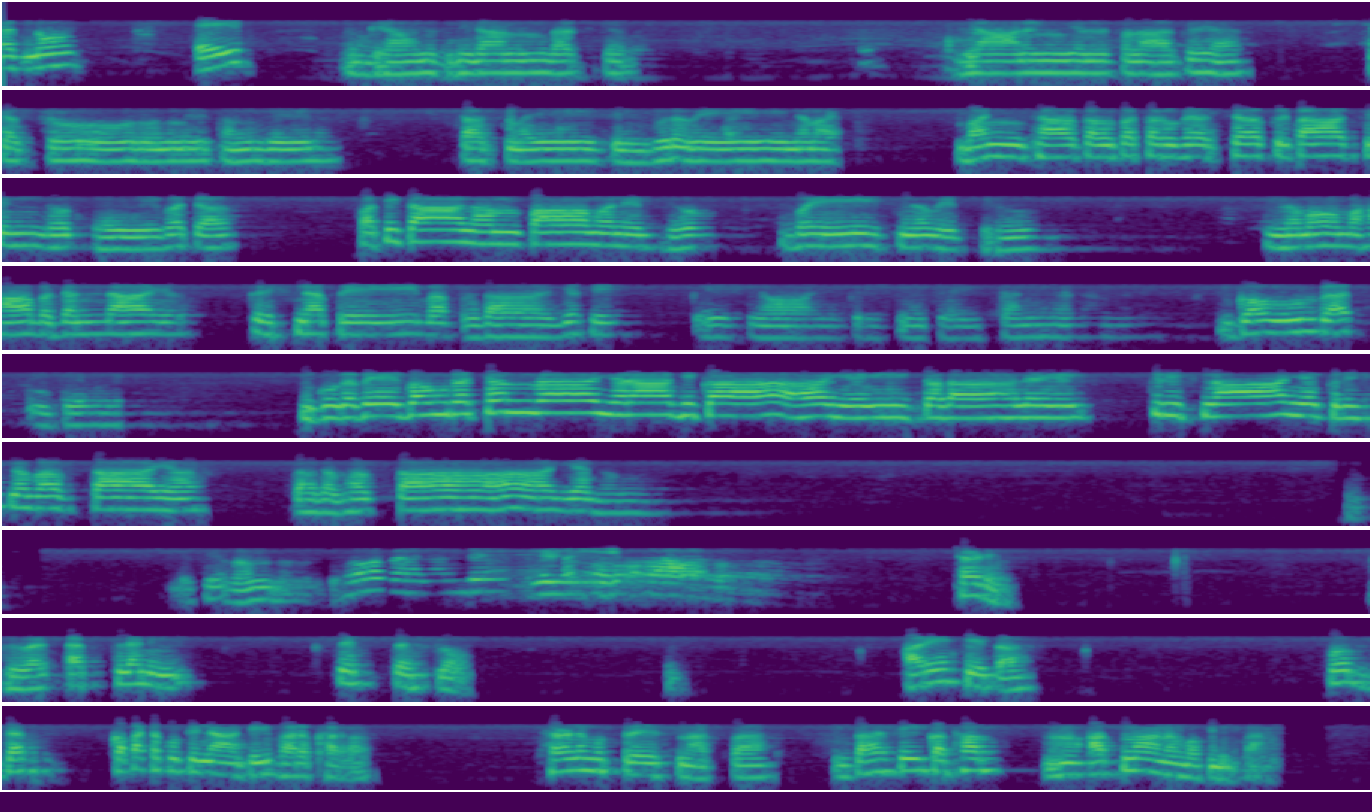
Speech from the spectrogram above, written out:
have no eight ज्ञानविदानन्दस्य ज्ञानञ्जनशलाकया चक्षुरुन्मिलितं येन तस्मै श्रीगुरवे नमः। वञ्छाकल्पतरुभ्यश्च कृपा सिन्धुभ्यैव च पतितानां पावनेभ्यो वैष्णवेभ्यो। नमो महावदन्नाय कृष्णप्रेमप्रदायते कृष्णाय कृष्णचैतन्यम् गौरत्ते गुरवे गौरचन्द्राय राधिकायै तदालयै कृष्णाय कृष्णभक्ताय तद्भक्ताय नमः। देखिए हम Third, we were explaining sixth slope. अरे चेत कपटकुटिनाटी भरखर शरणमुत्रे स्नात्वा दहसी कथा आत्मानमपनीता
